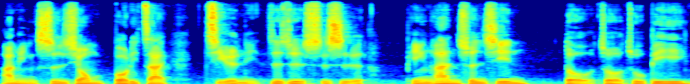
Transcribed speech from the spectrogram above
阿明师兄玻璃斋，祈愿你日日时时平安顺心，多做主逼。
